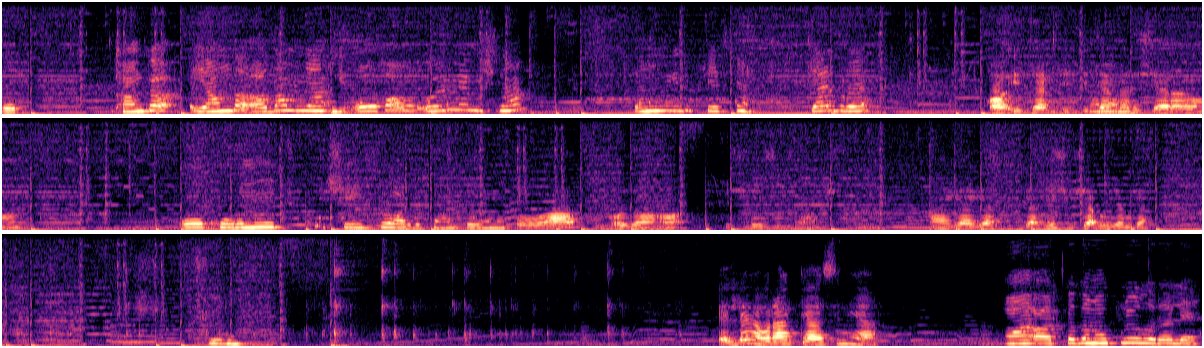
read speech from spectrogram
Hop. Kanka yanda adam ya oha ölmemiş lan. Ben onu gidip keseceğim. Gel buraya. O item, itemler işe yarar onun. O koruma şeysi vardı pantolonu. Oha o zaman o şey sıkılmış. Ha gel gel gel hiçbir şey yapmayacağım gel. Düşüyorum. Elleme bırak gelsin ya. Aa arkadan okluyorlar Ali.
